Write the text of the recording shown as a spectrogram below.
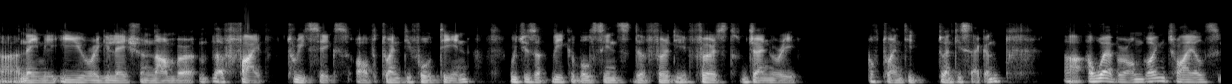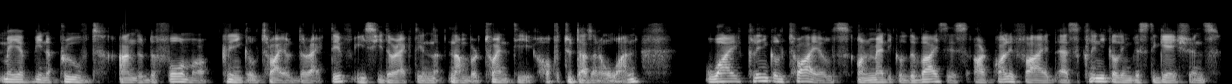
uh, namely EU regulation number uh, 536 of 2014, which is applicable since the 31st January of 2022. Uh, however, ongoing trials may have been approved under the former Clinical Trial Directive, EC Directive number 20 of 2001, while clinical trials on medical devices are qualified as clinical investigations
